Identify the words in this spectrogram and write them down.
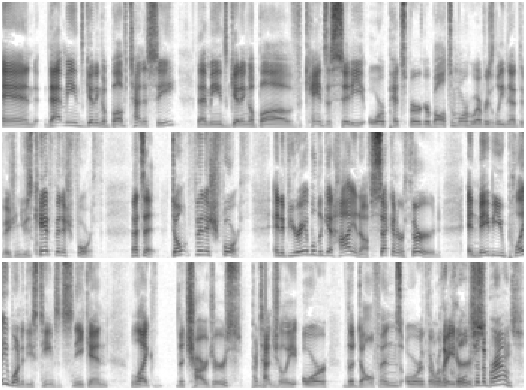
and that means getting above Tennessee. That means getting above Kansas City or Pittsburgh or Baltimore, whoever's leading that division. You just can't finish fourth. That's it. Don't finish fourth. And if you're able to get high enough, second or third, and maybe you play one of these teams that sneak in, like the Chargers potentially, or the Dolphins, or the Or the Raiders, Colts or the Browns.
